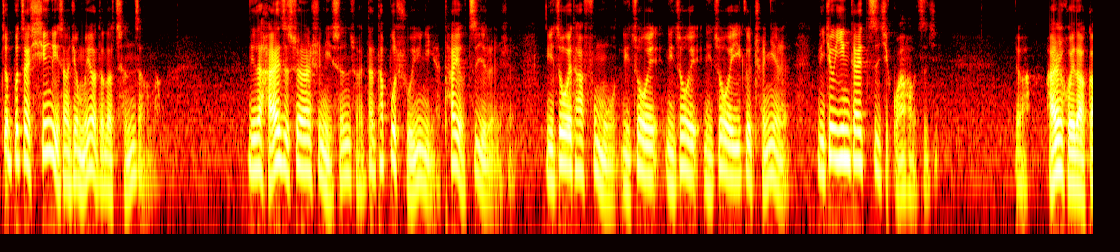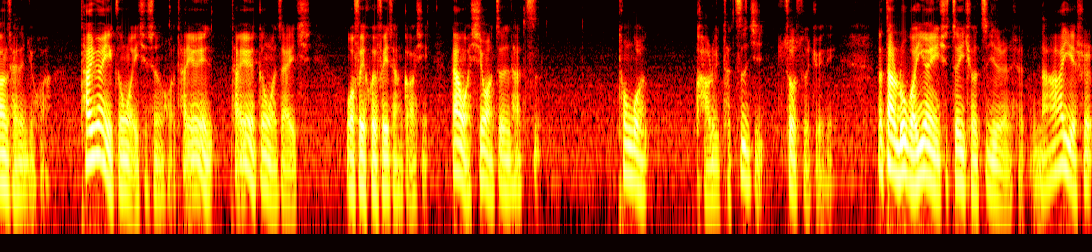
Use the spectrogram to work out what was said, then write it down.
这不在心理上就没有得到成长吗？你的孩子虽然是你生出来，但他不属于你，他有自己的人生。你作为他父母，你作为你作为你作为一个成年人，你就应该自己管好自己，对吧？还是回到刚才那句话，他愿意跟我一起生活，他愿意他愿意跟我在一起。我会会非常高兴，但我希望这是他自通过考虑他自己做出的决定。那他如果愿意去追求自己的人生，那也是，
